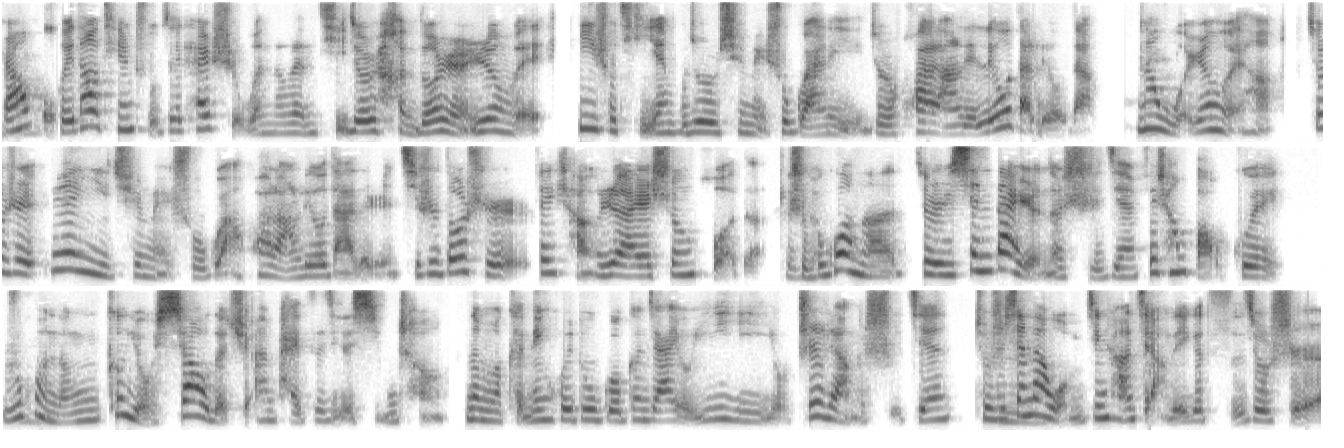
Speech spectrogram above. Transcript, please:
然后回到天楚最开始问的问题，就是很多人认为艺术体验不就是去美术馆里，就是画廊里溜达溜达？那我认为哈，就是愿意去美术馆、画廊溜达的人，其实都是非常热爱生活的。只不过呢，就是现代人的时间非常宝贵，如果能更有效的去安排自己的行程，那么肯定会度过更加有意义、有质量的时间。就是现在我们经常讲的一个词，就是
